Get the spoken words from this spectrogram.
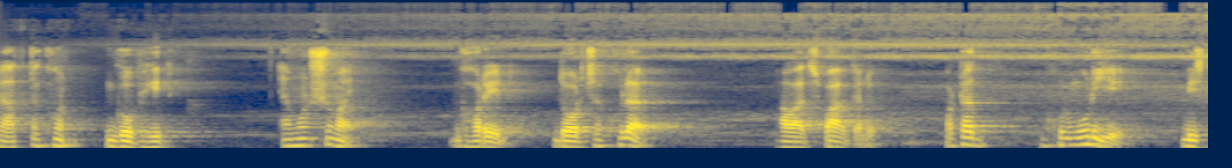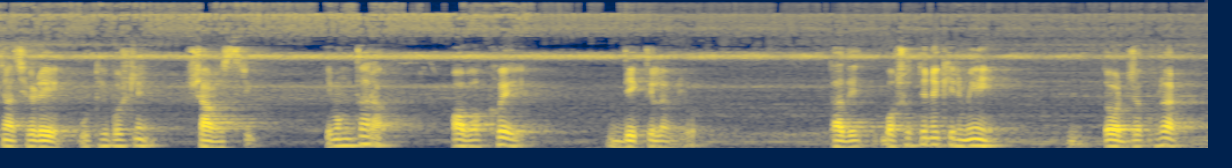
রাত তখন গভীর। এমন সময় ঘরের দরজা খোলার আওয়াজ পাওয়া গেল। হঠাৎ হুড়মুড়িয়ে বিছনা ছেড়ে উঠে বসলেন স্বামী স্ত্রী এবং তারা অবাক হয়ে দেখতে লাগল। তাদের বছর দিনেকের মেয়ে দরজা খোলার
